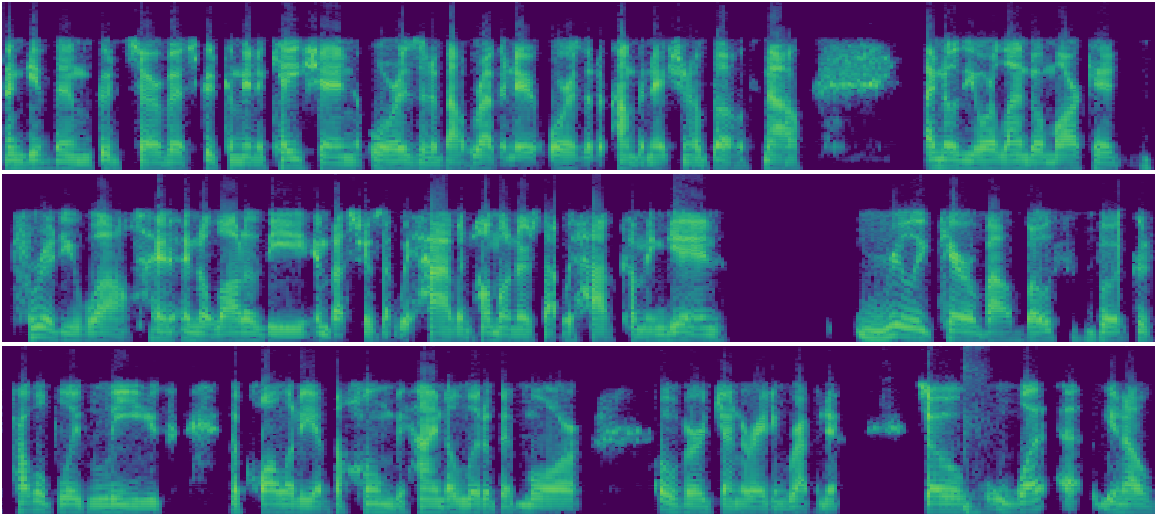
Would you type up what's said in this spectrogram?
and give them good service, good communication, or is it about revenue, or is it a combination of both? Now, I know the Orlando market pretty well, and, and a lot of the investors that we have and homeowners that we have coming in really care about both, but could probably leave the quality of the home behind a little bit more over generating revenue. So, what, uh, you know,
